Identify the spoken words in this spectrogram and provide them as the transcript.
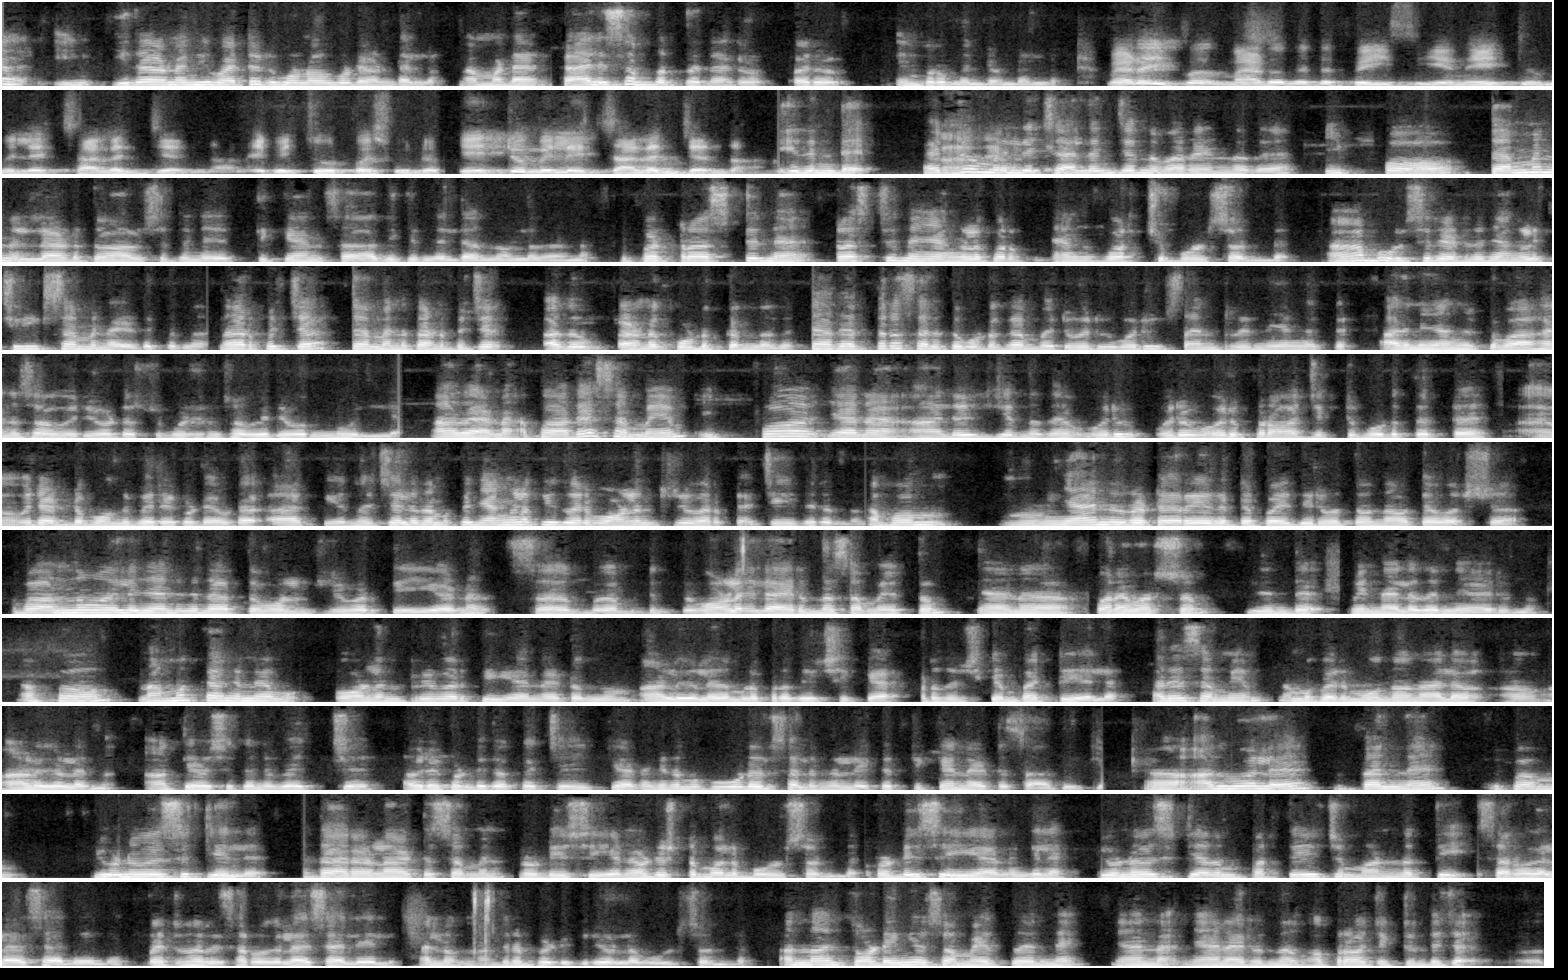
ഇതാണെങ്കിൽ മറ്റൊരു ഗുണവും കൂടെ ഉണ്ടല്ലോ. നമ്മുടെ കാലിസമ്പത്തിന് ഒരു ഒരു ഇമ്പ്രൂവ്മെന്റ് ഉണ്ടല്ലോ. മാഡം ഇപ്പൊ മാഡത്തിന്റെ ഫേസ് ചെയ്യുന്ന ഏറ്റവും വലിയ ചലഞ്ച് എന്താണ്? വെച്ചൂർ പശുവിന്റെ ഏറ്റവും വലിയ ചലഞ്ച് എന്താണ്? ഇതിന്റെ ഏറ്റവും. വലിയ ചലഞ്ച് എന്ന് പറയുന്നത് ഇപ്പോ ചെമ്മൻ എല്ലായിടത്തും ആവശ്യത്തിന് എത്തിക്കാൻ സാധിക്കുന്നില്ല എന്നുള്ളതാണ്. ഇപ്പൊ ട്രസ്റ്റിന് ട്രസ്റ്റിന് ഞങ്ങൾ ഞങ്ങൾക്ക് കുറച്ച് ബുൾസ് ഉണ്ട്. ആ ബുൾസിനെ എടുത്ത് ഞങ്ങൾ ചിൽസമ്മനാണ് എടുക്കുന്നത്. നേർപ്പിച്ച ചെമ്മന് തണുപ്പിച്ച് അത് ആണ് കൊടുക്കുന്നത്. അത് എത്ര സ്ഥലത്ത് കൊടുക്കാൻ പറ്റും? ഒരു ഒരു സെന്ററിൽ നിന്ന് ഞങ്ങൾക്ക് അതിന് ഞങ്ങൾക്ക് വാഹന സൗകര്യമോ ഡിസ്ട്രിബ്യൂഷൻ സൗകര്യമോ ഒന്നുമില്ല. അതാണ്. അപ്പൊ അതേസമയം ഇപ്പോ ഞാൻ ആലോചിക്കുന്നത് ഒരു ഒരു ഒരു പ്രോജക്റ്റ് കൊടുത്തിട്ട് രണ്ട് മൂന്ന് പേരെ കൂടെ അവിടെ ആക്കി. എന്ന് വെച്ചാൽ നമുക്ക് ഞങ്ങൾക്ക് ഇതുവരെ വോളണ്ടറി വർക്ക് ചെയ്തിരുന്നത്. അപ്പം ഞാൻ റിട്ടയർ ചെയ്തിട്ട് ഇപ്പൊ ഇത് ഇരുപത്തി ഒന്നാമത്തെ വർഷം. അപ്പൊ അന്ന് മുതൽ ഞാൻ ഇതിനകത്ത് വോളണ്ടറി വർക്ക് ചെയ്യുകയാണ്. കോളേജിലായിരുന്ന സമയത്തും ഞാൻ കുറെ വർഷം ഇതിന്റെ പിന്നാലെ തന്നെയായിരുന്നു. അപ്പോ നമുക്കങ്ങനെ വോളണ്ടറി വർക്ക് ചെയ്യാനായിട്ടൊന്നും ആളുകളെ നമ്മൾ പ്രതീക്ഷിക്കാൻ പ്രതീക്ഷിക്കാൻ പറ്റുകയല്ല. അതേസമയം നമുക്കൊരു മൂന്നോ നാലോ ആളുകളെ അത്യാവശ്യത്തിന് വെച്ച് അവരെ കൊണ്ട് ഇതൊക്കെ ചെയ്യിക്കുകയാണെങ്കിൽ നമുക്ക് കൂടുതൽ സ്ഥലങ്ങളിലേക്ക് എത്തിക്കാനായിട്ട് സാധിക്കും. അതുപോലെ തന്നെ ഇപ്പം യൂണിവേഴ്സിറ്റിയിൽ ധാരാളമായിട്ട് സെമൻ പ്രൊഡ്യൂസ് ചെയ്യണം. അവിടെ ഇഷ്ടംപോലെ ബോൾസ് ഉണ്ട്. പ്രൊഡ്യൂസ് ചെയ്യുകയാണെങ്കിൽ യൂണിവേഴ്സിറ്റി അതും പ്രത്യേകിച്ച് മണ്ണത്തി സർവകലാശാലയിൽ വെറ്റനറി സർവകലാശാലയിൽ നല്ല ഒന്നാന്തരം പെഡിഗ്രി ഉള്ള ബോൾസ് ഉണ്ട്. അന്ന് ഞാൻ തുടങ്ങിയ സമയത്ത് തന്നെ ഞാൻ ഞാനായിരുന്നു ആ പ്രോജക്റ്റിന്റെ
